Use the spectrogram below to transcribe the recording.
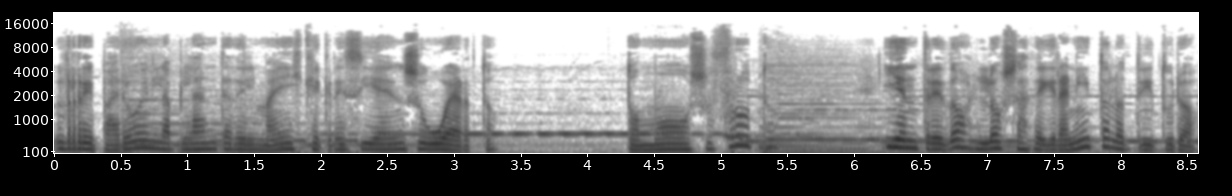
reparó en la planta del maíz que crecía en su huerto, tomó su fruto y entre dos losas de granito lo trituró.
